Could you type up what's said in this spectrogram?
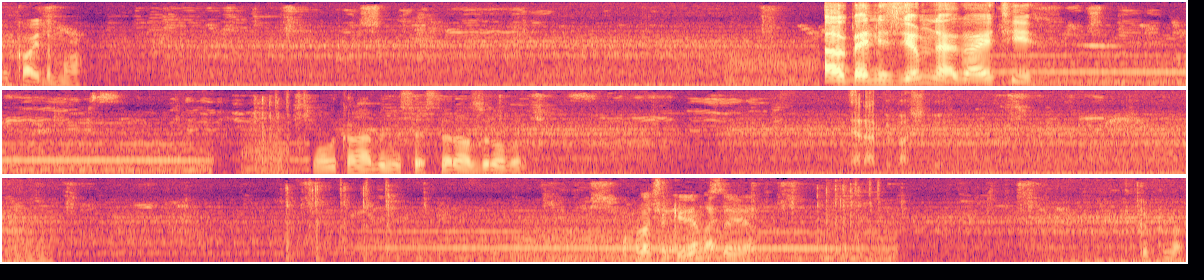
Ne kaydım ha. Abi ben izliyorum da gayet iyi. Volkan abinin sesleri hazır olun. Terapi başlıyor. O kadar çok geliyor mu size ya? Tıkırtılar.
